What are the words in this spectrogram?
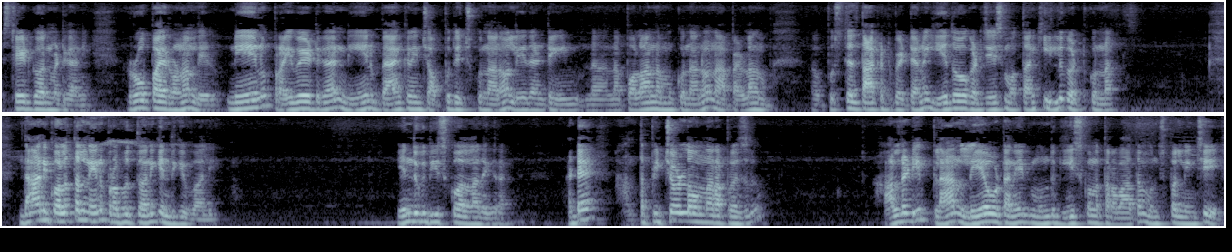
స్టేట్ గవర్నమెంట్ కానీ రూపాయి రుణం లేదు. నేను ప్రైవేట్గా నేను బ్యాంక్ నుంచి అప్పు తెచ్చుకున్నానో లేదంటే నా- నా పొలాన్ని అమ్ముకున్నానో నా పెళ్ళం పుస్తలు తాకట్టు పెట్టాను ఏదో ఒకటి చేసి మొత్తానికి ఇల్లు కట్టుకున్నా. దాని కొలతలు నేను ప్రభుత్వానికి ఎందుకు ఇవ్వాలి? ఎందుకు తీసుకోవాలి నా దగ్గర? అంటే అంత పిచ్చోళ్ళలో ఉన్నారా ప్రజలు? ఆల్రెడీ ప్లాన్ లేఅవుట్ అనేది ముందు గీసుకున్న తర్వాత మున్సిపల్ నుంచి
